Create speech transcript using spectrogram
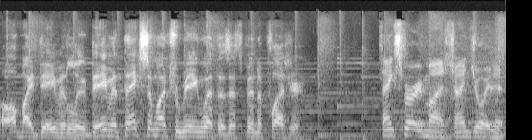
All by David Liu. David, thanks so much for being with us. It's been a pleasure. Thanks very much. I enjoyed it.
